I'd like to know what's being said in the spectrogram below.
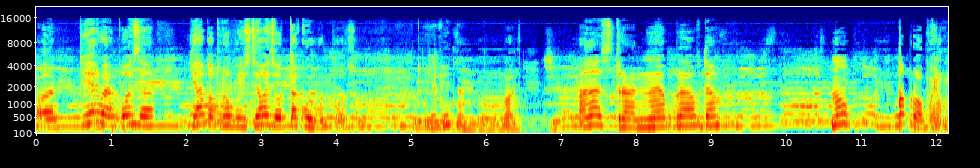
А, первая поза. Я попробую сделать вот такую вот позу. Я видно? Вот. Она странная, правда. Ну, попробуем.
